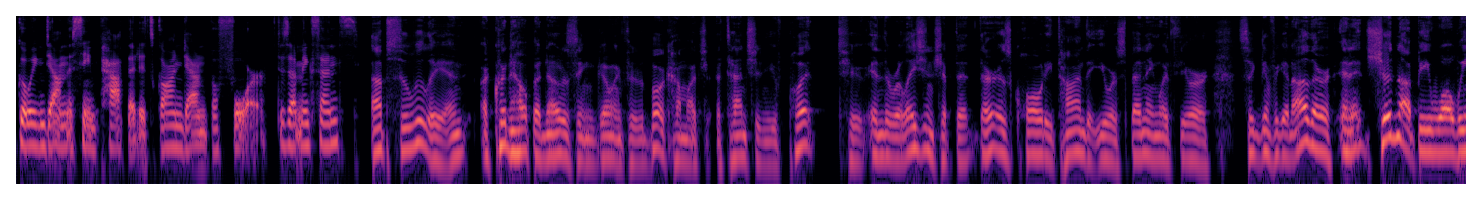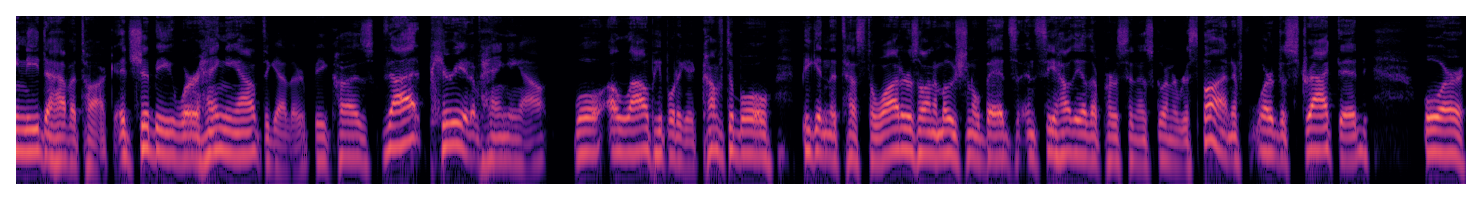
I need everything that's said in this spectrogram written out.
going down the same path that it's gone down before. Does that make sense? Absolutely. And I couldn't help but noticing going through the book how much attention you've put to in the relationship that there is quality time that you are spending with your significant other and it should not be well we need to have a talk it should be we're hanging out together because that period of hanging out will allow people to get comfortable, begin to test the waters on emotional bids, and see how the other person is going to respond. If we're distracted, or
